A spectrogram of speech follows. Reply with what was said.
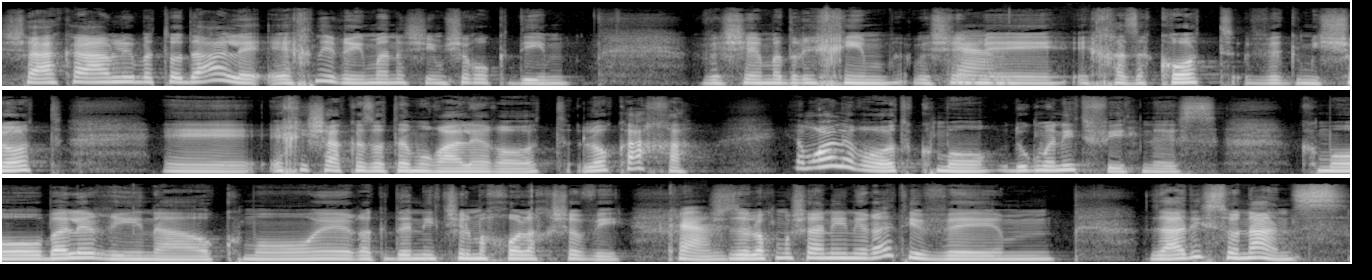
שהיה קיים לי בתודעה לאיך נראים אנשים שרוקדים, ושהם מדריכים, ושהם כן. אה, חזקות וגמישות. אה, איך אישה כזאת אמורה להיראות? לא ככה. היא אמורה להיראות כמו דוגמנית fitness, כמו בלרינה, או כמו אה, רקדנית של מחול עכשווי. כן. שזה לא כמו שאני נראיתי, וזה היה דיסוננס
